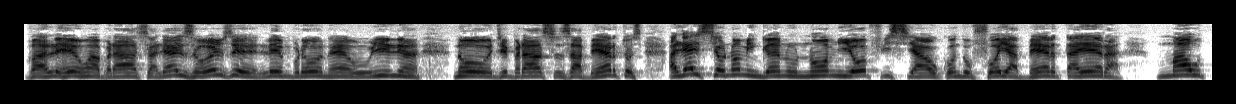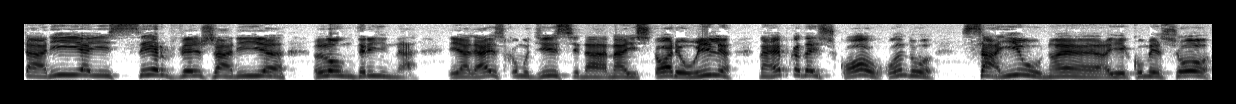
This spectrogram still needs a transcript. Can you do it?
Valeu, um abraço. Aliás, hoje lembrou, né, o William no de braços abertos. Aliás, se eu não me engano, o nome oficial quando foi aberta era Maltaria e Cervejaria Londrina. E, aliás, como disse na, na história o William, na época da escola, quando saiu né, e começou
